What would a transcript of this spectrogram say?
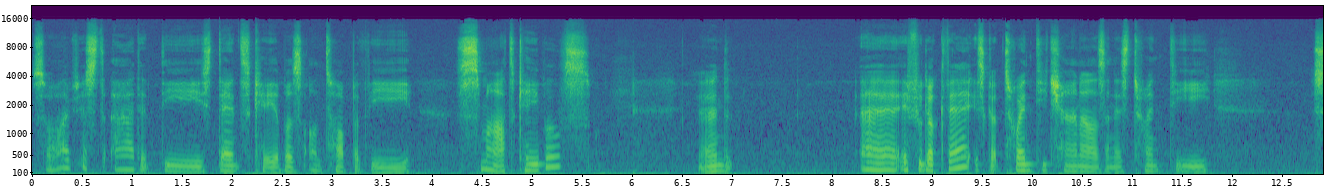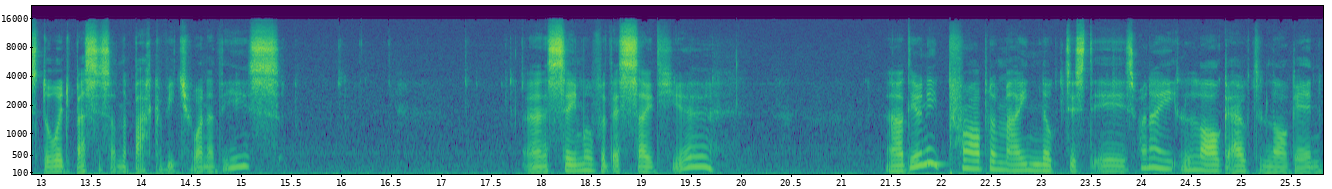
So I've just added these dense cables on top of the smart cables. And uh, if you look there, it's got 20 channels and there's 20 storage buses on the back of each one of these. And the same over this side here. Now the only problem I noticed is when I log out and log in,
